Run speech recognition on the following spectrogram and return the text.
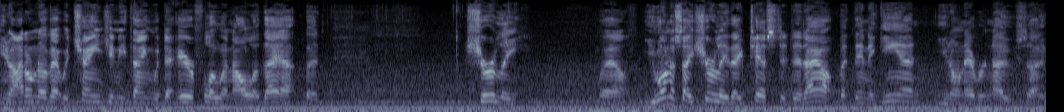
You know, I don't know if that would change anything with the airflow and all of that, but surely, well, you want to say surely they've tested it out, but then again, you don't ever know. So,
